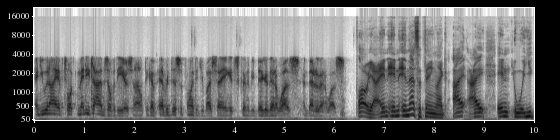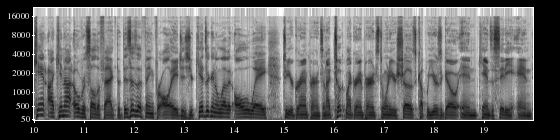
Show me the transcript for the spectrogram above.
And you and I have talked many times over the years, and I don't think I've ever disappointed you by saying it's going to be bigger than it was and better than it was. Oh yeah, and, and and that's the thing. Like I I and you can't I cannot oversell the fact that this is a thing for all ages. Your kids are going to love it all the way to your grandparents. And I took my grandparents to one of your shows a couple years ago in Kansas City, and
